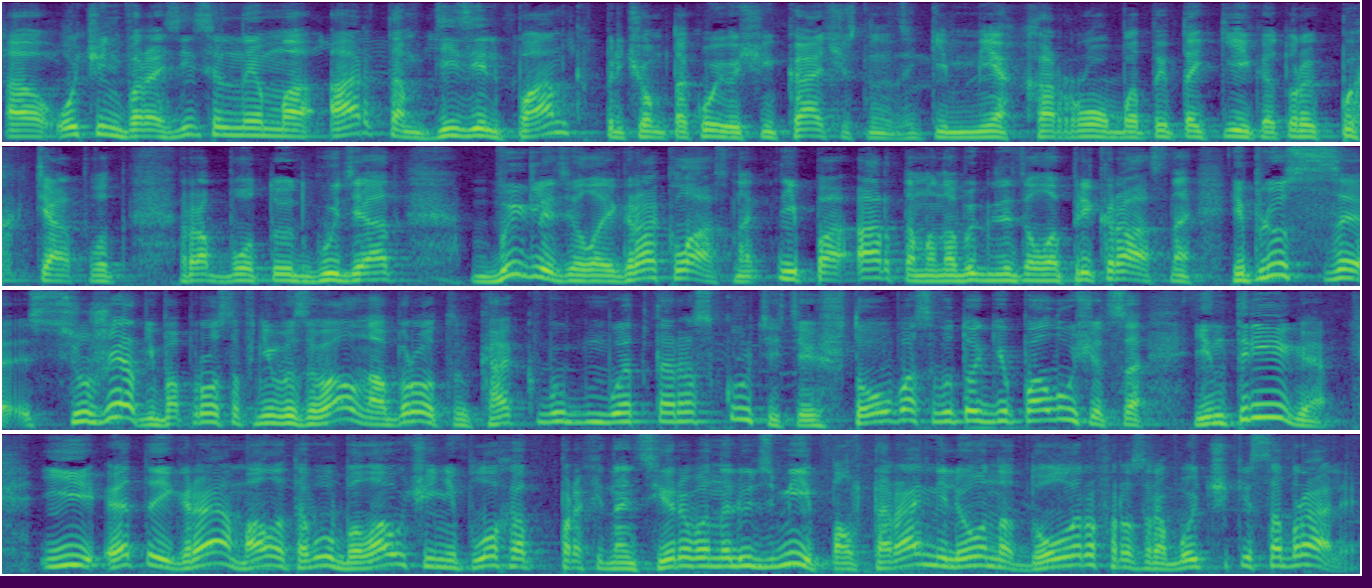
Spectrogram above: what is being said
а, очень выразительным артом дизельпанк, причем такой очень качественный, такие меха-роботы такие, которые пыхтят, вот работают, гудят. Выглядела игра классно, и по артам она выглядела прекрасно. И плюс э, сюжет вопросов не вызывал, наоборот, как вы это раскрутите, что у вас в итоге получится. Интрига. И эта игра, мало того, была очень неплохо профинансирована людьми. Полтора миллиона долларов разработчики собрали.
